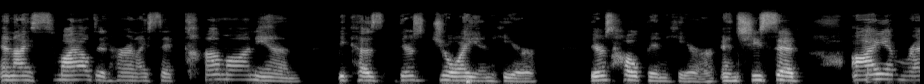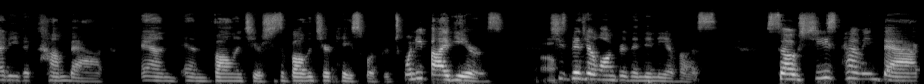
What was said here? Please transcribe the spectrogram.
And I smiled at her and I said, Come on in because there's joy in here. There's hope in here. And she said, I am ready to come back and and volunteer. She's a volunteer caseworker, 25 years. Wow. She's been here longer than any of us. So she's coming back,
